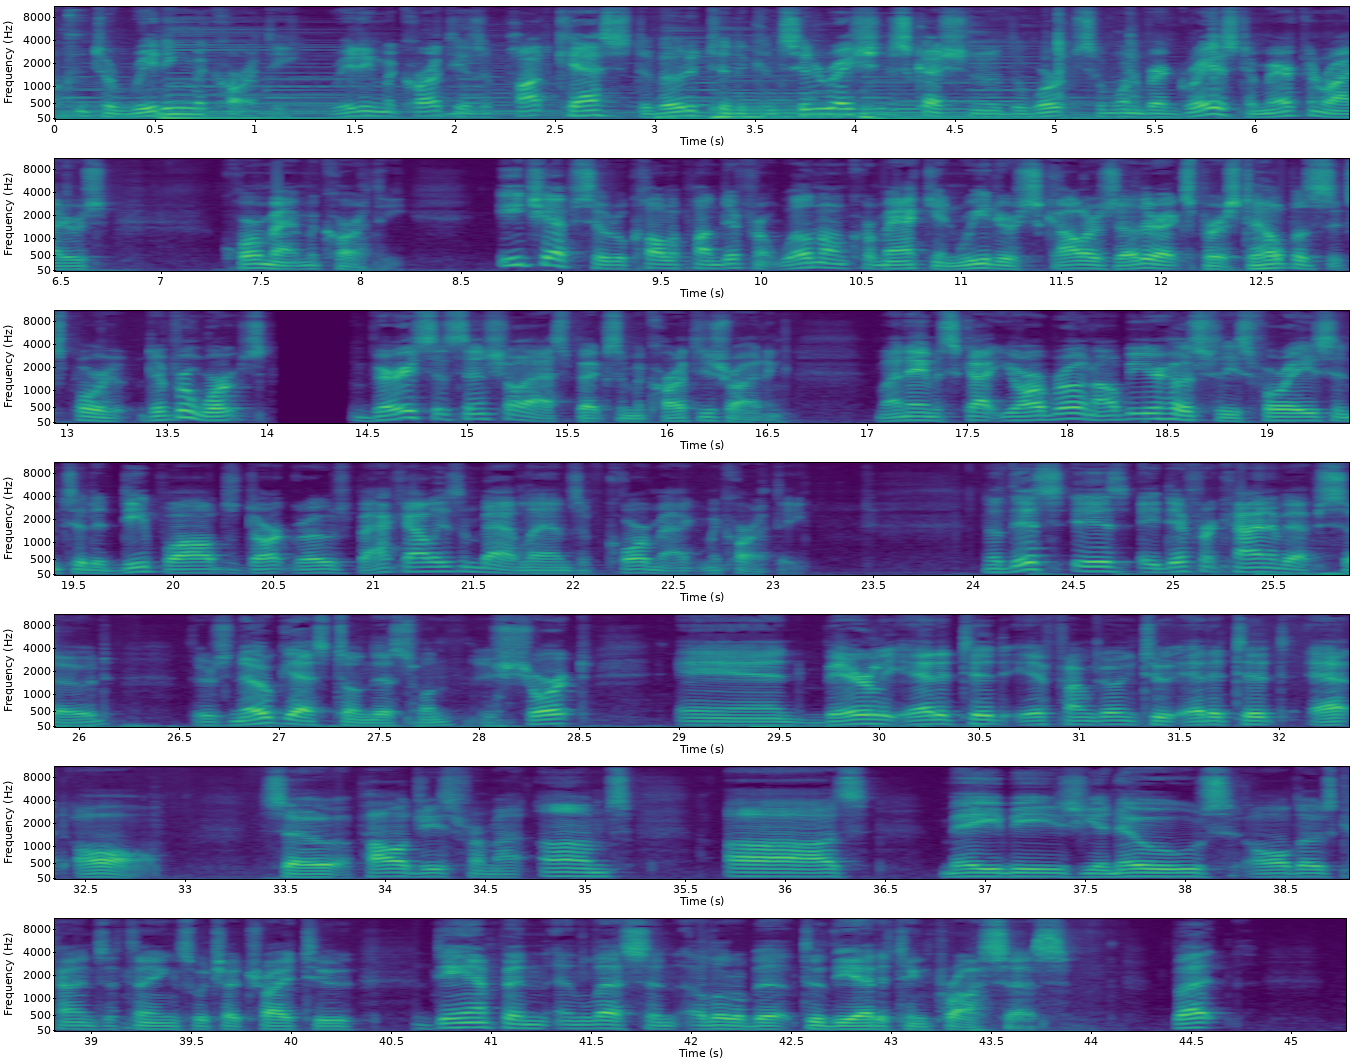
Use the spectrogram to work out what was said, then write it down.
welcome to Reading McCarthy. Reading McCarthy is a podcast devoted to the consideration and discussion of the works of one of our greatest American writers, Cormac McCarthy. Each episode will call upon different well known Cormacian readers, scholars, and other experts to help us explore different works, various essential aspects of McCarthy's writing. My name is Scott Yarbrough, and I'll be your host for these forays into the deep wilds, dark groves, back alleys, and badlands of Cormac McCarthy. Now, this is a different kind of episode. There's no guest on this one. It's short and barely edited if I'm going to edit it at all. So apologies for my ums, ahs, maybes, you knows, all those kinds of things, which I try to dampen and lessen a little bit through the editing process. But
